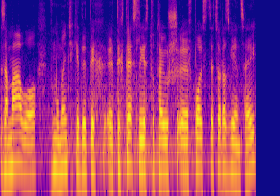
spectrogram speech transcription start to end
za mało w momencie, kiedy tych, y, tych Tesli jest tutaj już y, w Polsce coraz więcej.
